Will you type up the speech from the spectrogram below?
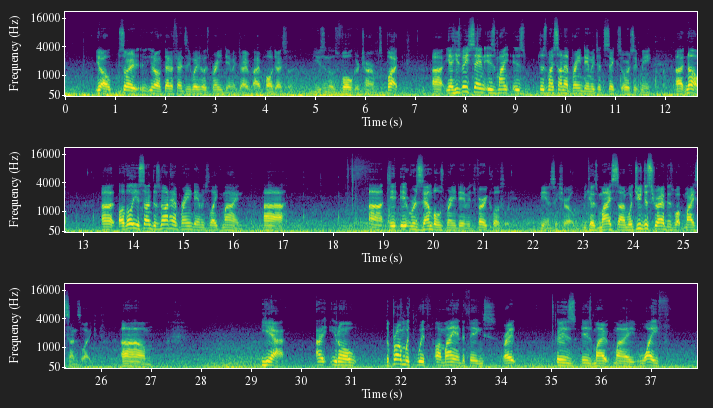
you know, sorry, you know, if that offends anybody who has brain damage, I, I apologize for using those vulgar terms, but uh, yeah, he's basically saying, "Is my is does my son have brain damage at six, or is it me?" Uh, no. Uh, although your son does not have brain damage like mine, uh, uh, it, it, resembles brain damage very closely, being a six-year-old. Because my son, what you described is what my son's like. Um, yeah, I you know the problem with with on my end of things, right? is is my my wife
